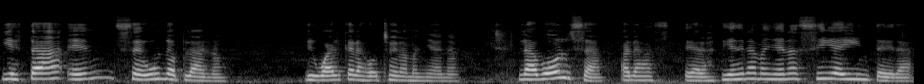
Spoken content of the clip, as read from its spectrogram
y está en segundo plano igual que a las 8 de la mañana. La bolsa a las, eh, a las 10 de la mañana sigue íntegra.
